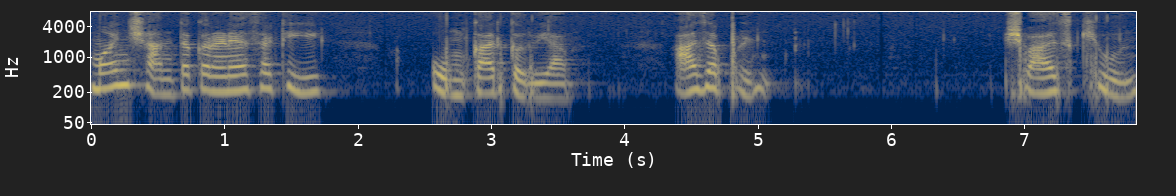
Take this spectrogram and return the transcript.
मन शांत करण्यासाठी ओंकार करूया. आज आपण श्वास घेऊन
